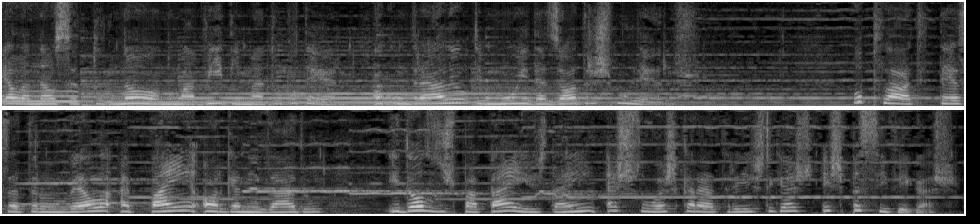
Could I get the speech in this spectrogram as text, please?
ela não se tornou numa vítima do poder, ao contrário de muitas outras mulheres. O plot dessa telenovela é bem organizado e todos os papéis têm as suas características específicas.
